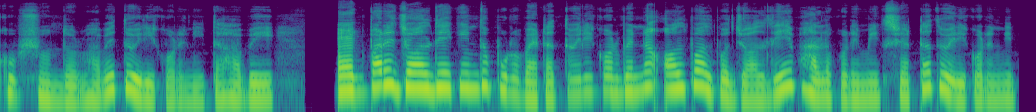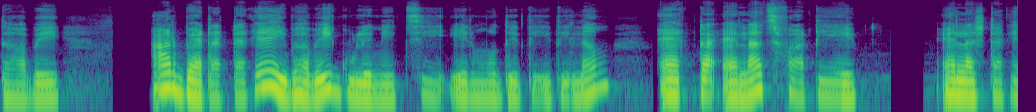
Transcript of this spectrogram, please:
খুব সুন্দরভাবে তৈরি করে নিতে হবে। একবারে জল দিয়ে কিন্তু পুরো ব্যাটার তৈরি করবেন না, অল্প অল্প জল দিয়ে ভালো করে মিক্সচারটা তৈরি করে নিতে হবে। আর ব্যাটারটাকে এইভাবেই গুলে নিচ্ছি। এর মধ্যে দিয়ে দিলাম একটা এলাচ ফাটিয়ে। এলাচটাকে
